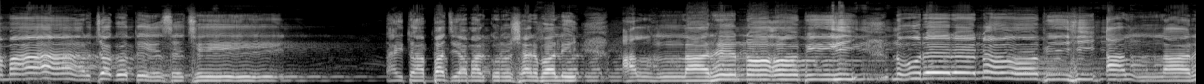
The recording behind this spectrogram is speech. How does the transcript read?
আমার জগতে এসেছেন। তাই তো আব্বাজি আমার কোন সার বলে, আল্লাহর নবী, নূরের নবী, আল্লাহর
